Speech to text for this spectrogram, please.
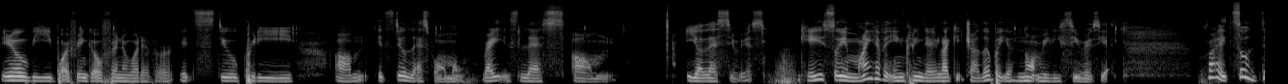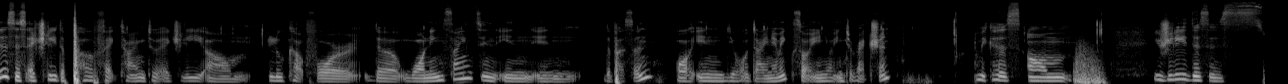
you know be boyfriend girlfriend or whatever. It's still pretty. Um, it's still less formal, right? It's less um. You're less serious. Okay, so you might have an inkling that you like each other, but you're not really serious yet. Right, so this is actually the perfect time to actually um, look out for the warning signs in, in, in the person or in your dynamics or in your interaction. Because um, usually this is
